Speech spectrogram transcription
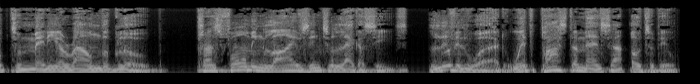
Hope to many around the globe. transforming lives into legacies. Living Word with Pastor Mensa Otabil.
